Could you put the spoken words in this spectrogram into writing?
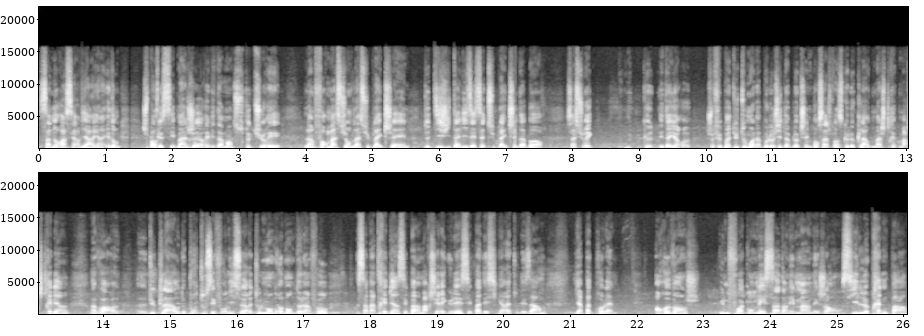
ça n'aura servi à rien. Et donc, je pense que c'est majeur, évidemment, de structurer l'information de la supply chain, de digitaliser cette supply chain d'abord, s'assurer que, et d'ailleurs, je ne fais pas du tout moi l'apologie de la blockchain pour ça. Je pense que le cloud marche très, bien. Hein. Avoir euh, du cloud pour tous ses fournisseurs et tout le monde remonte de l'info, ça va très bien, c'est pas un marché régulé, c'est pas des cigarettes ou des armes, il n'y a pas de problème. En revanche, une fois qu'on met ça dans les mains des gens, s'ils ne le prennent pas,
